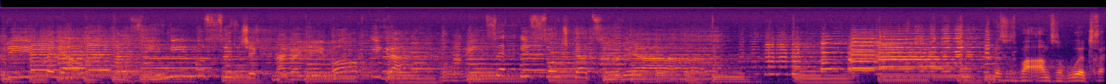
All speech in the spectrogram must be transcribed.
pripeljal. Pozimi mu srček nagajivo igra, movince iz sočka curja. Müssen uns mal abends in Ruhe treffen.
